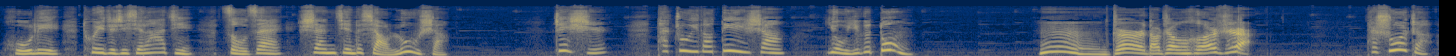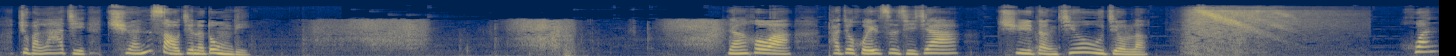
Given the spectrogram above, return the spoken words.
狐狸推着这些垃圾走在山间的小路上。这时，他注意到地上。有一个洞，嗯，这儿倒正合适。他说着，就把垃圾全扫进了洞里。然后啊，他就回自己家去等舅舅了。欢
